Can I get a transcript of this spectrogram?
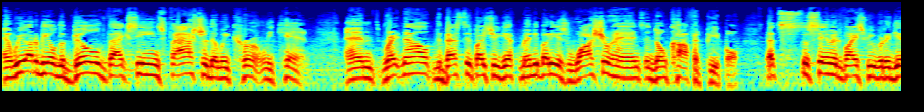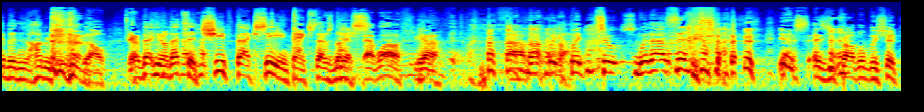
And we ought to be able to build vaccines faster than we currently can. And right now, the best advice you get from anybody is wash your hands and don't cough at people. That's the same advice we would have given 100 years ago. yeah. that, you know, that's a cheap vaccine. Thanks. That was nice. Yes. Well, yeah. uh, but, but so without, yes, as you probably should.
